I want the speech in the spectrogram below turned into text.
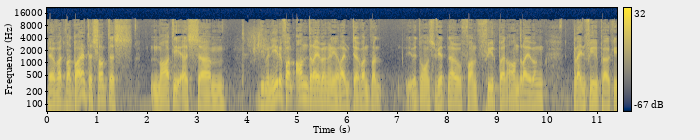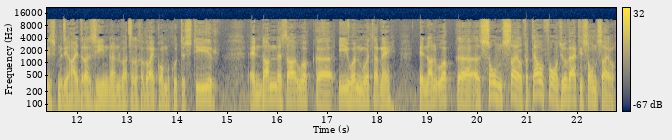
Nou wat wat baie interessant is, Mati is ehm um, die maniere van aandrywing in die ruimte want want jy weet ons weet nou van vuurpyl aandrywing klein vuurpyltjies met die hydrazine en wat hulle gebruik om goed te stuur En dan is daar ook 'n uh, Ion motor nê. en dan ook uh, 'n sonseil. Vertel vir ons hoe werk die sonseil?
